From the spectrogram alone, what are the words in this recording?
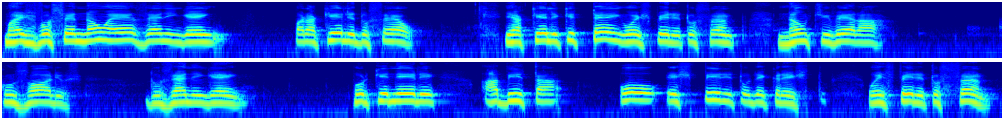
mas você não é Zé Ninguém para aquele do céu. E aquele que tem o Espírito Santo não te verá com os olhos do Zé Ninguém, porque nele habita o Espírito de Cristo, o Espírito Santo.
